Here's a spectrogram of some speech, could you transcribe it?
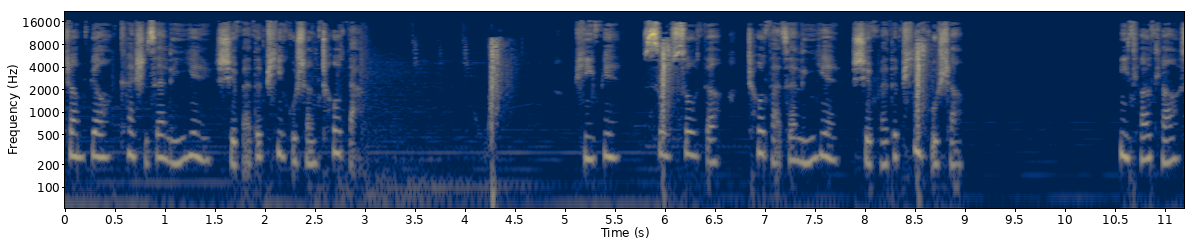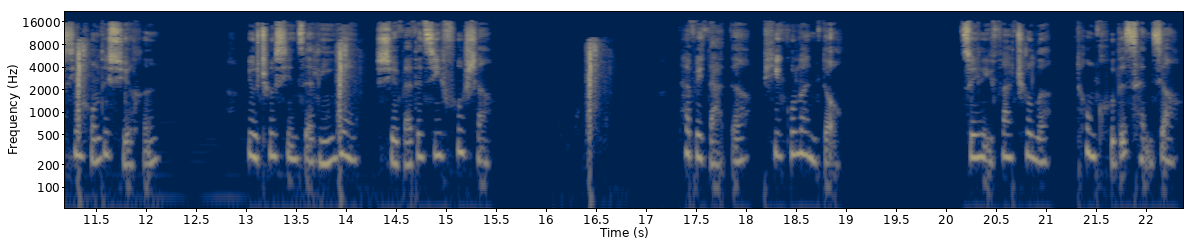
张彪开始在林燕雪白的屁股上抽打，皮鞭嗖嗖的抽打在林燕雪白的屁股上，一条条鲜红的血痕又出现在林燕雪白的肌肤上，她被打得屁股乱抖，嘴里发出了痛苦的惨叫。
